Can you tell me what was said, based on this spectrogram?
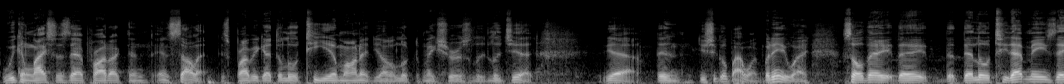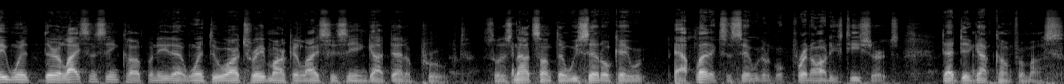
we can license that product and, and sell it. It's probably got the little TM on it, you ought to look to make sure it's le- legit. Yeah, then you should go buy one. But anyway, so they, they, th- that little T, that means they went, they're a licensing company that went through our trademark and licensing and got that approved. So it's not something we said, okay, athletics has said we're gonna go print all these T-shirts. That didn't got come from us.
